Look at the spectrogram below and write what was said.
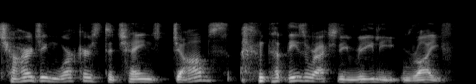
charging workers to change jobs that these were actually really rife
